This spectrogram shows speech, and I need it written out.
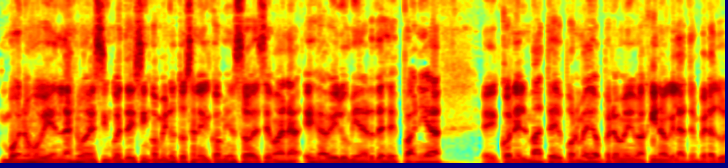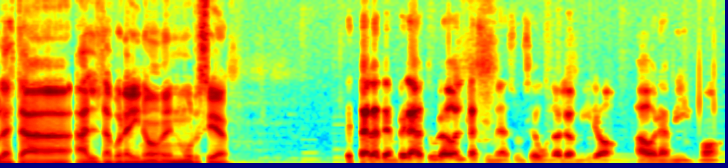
Bueno, muy bien, las 9.55 minutos en el comienzo de semana es Gaby Lumier desde España. Eh, con el mate por medio, pero me imagino que la temperatura está alta por ahí, ¿no? En Murcia. Está la temperatura alta, si me das un segundo lo miro ahora mismo.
